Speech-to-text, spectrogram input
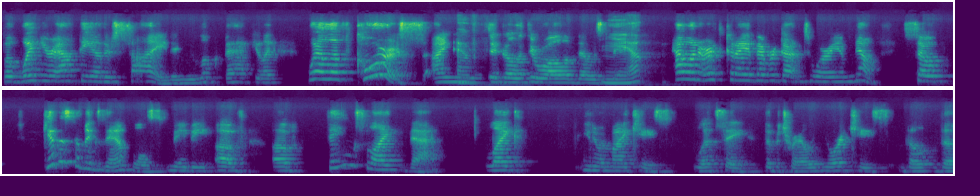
but when you're out the other side and you look back, you're like, well, of course I need to go through all of those things. Yep how on earth could I have ever gotten to where I am now? So give us some examples maybe of of things like that. Like, you know, in my case, let's say the betrayal, in your case, the the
